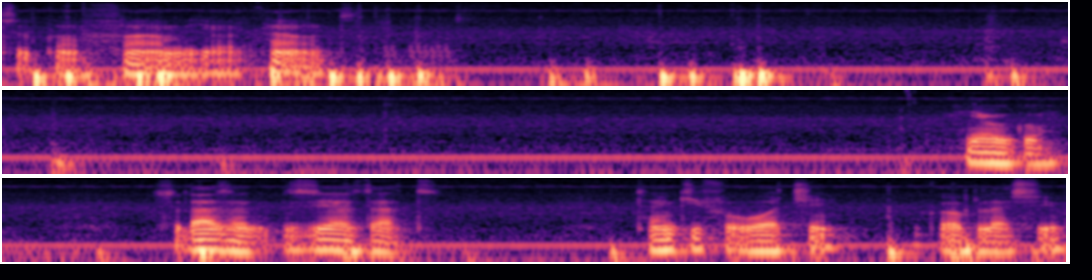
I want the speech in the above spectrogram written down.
to confirm your account. Here we go. So that's as easy as that thank you for watching. God bless you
